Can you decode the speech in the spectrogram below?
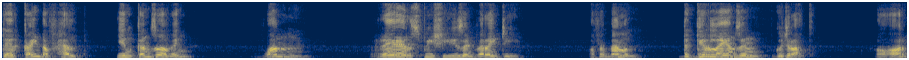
their kind of help in conserving one rare species and variety of a mammal, the Gir lions in Gujarat, or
